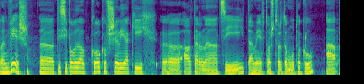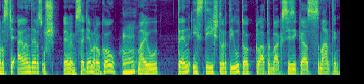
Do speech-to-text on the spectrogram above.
Len vieš, uh, ty si povedal, koľko všelijakých uh, alternácií tam je v tom štvrtom útoku a proste Islanders už, neviem, 7 rokov mm. majú ten istý štvrtý útok Clutterbuck, Sizikas, Martin.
